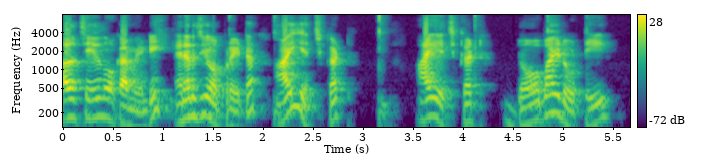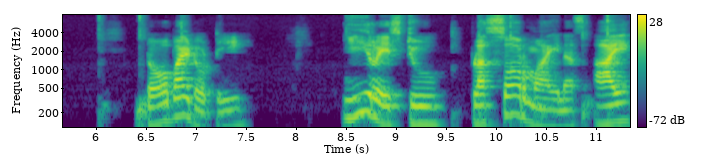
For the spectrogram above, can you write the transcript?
അത് ചെയ്തു നോക്കാൻ വേണ്ടി energy operator i h cut i h cut doe by doe t doe by doe t e raise to plus or minus i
